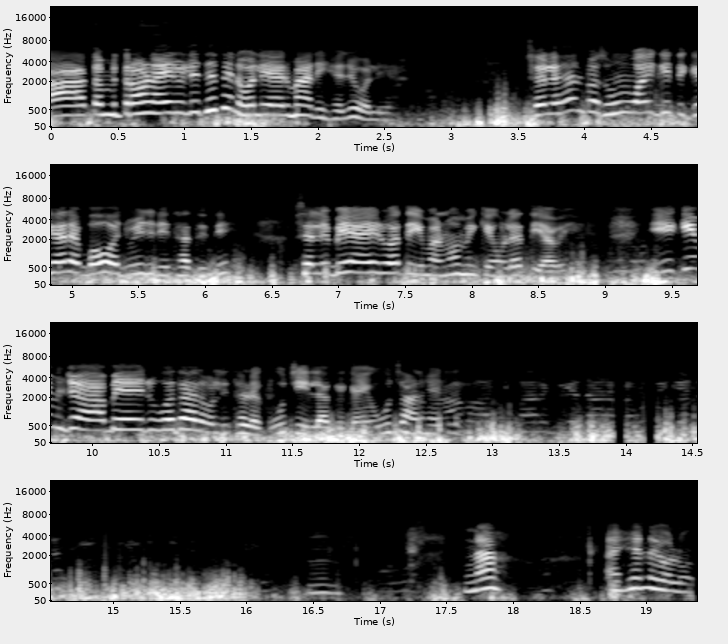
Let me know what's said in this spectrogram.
આ તમે ત્રણ આયરું લીધી હતી ને ઓલી આયર મારી છે જો ઓલી આયર. છેલ્લે હે ને પછી હું વાઈ ગઈ હતી ઘરે બહુ જ વીજળી થતી હતી. છેલ્લે બે આયરું હતી મારી મમ્મી કે હું લેતી આવી. એ કેમ જો આ બે આયરું વધારે ઓલી થોડેક ઊંચી લાગે કાંઈ ઊંચાણ હે એટલે? હમ. ના આ છે ને ઓલું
